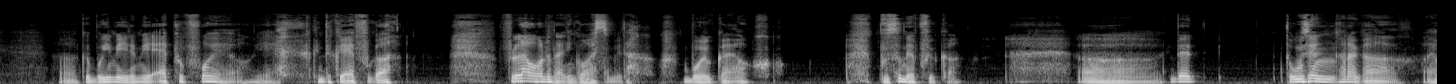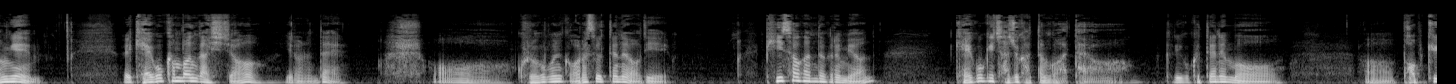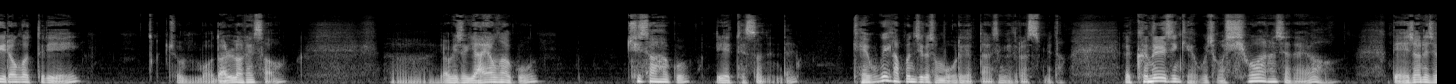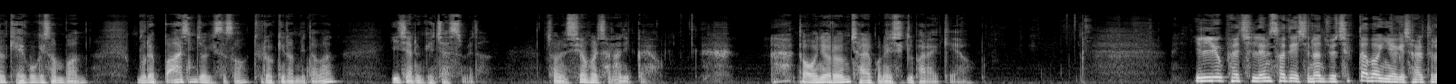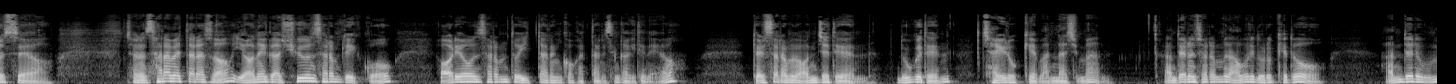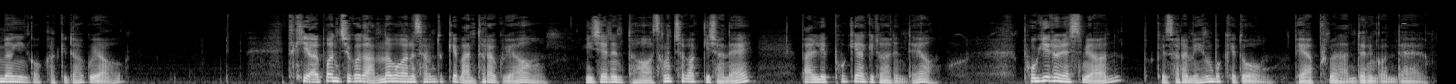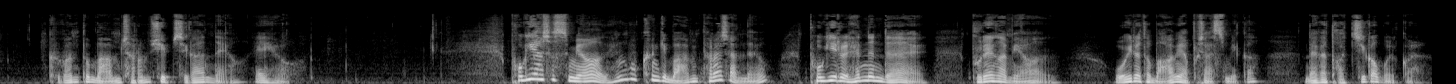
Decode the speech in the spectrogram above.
어, 그 모임의 이름이 F4예요. 예. 근데 그 F가 플라워는 아닌 것 같습니다. 뭘까요? 무슨 F일까? 아, 근데 동생 하나가, 아, 형님, 왜 계곡 한번 가시죠? 이러는데, 어, 그러고 보니까 어렸을 때는 어디, 피서 간다 그러면 계곡에 자주 갔던 것 같아요. 그리고 그때는 뭐, 어, 법규 이런 것들이 좀 뭐 널널해서, 어, 여기저기 야영하고, 취사하고, 이래 됐었는데, 계곡에 가본 지가 정말 오래됐다는 생각이 들었습니다. 그늘진 계곡이 정말 시원하잖아요. 근데 예전에 제가 계곡에서 한번 물에 빠진 적이 있어서 두렵긴 합니다만, 이제는 괜찮습니다. 저는 수영을 잘하니까요. 더운 여름 잘 보내시길 바랄게요. 1687님 서디 지난주에 책다방 이야기 잘 들었어요. 저는 사람에 따라서 연애가 쉬운 사람도 있고 어려운 사람도 있다는 것 같다는 생각이 드네요. 될 사람은 언제든 누구든 자유롭게 만나지만 안 되는 사람은 아무리 노력해도 안 되는 운명인 것 같기도 하고요. 특히 열 번 찍어도 안 넘어가는 사람도 꽤 많더라고요. 이제는 더 상처받기 전에 빨리 포기하기도 하는데요. 포기를 했으면 그 사람이 행복해도 배 아프면 안 되는 건데 그건 또 마음처럼 쉽지가 않네요. 에휴. 포기하셨으면 행복한 게 마음이 편하지 않나요? 포기를 했는데 불행하면 오히려 더 마음이 아프지 않습니까? 내가 더 찍어볼 걸.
